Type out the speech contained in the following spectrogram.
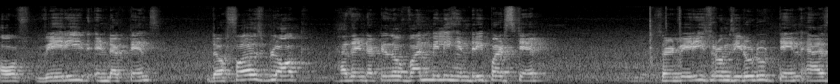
of varied inductance. The first block has an inductance of 1 millihenry per step. So it varies from 0 to 10 as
